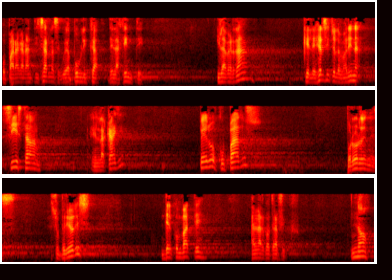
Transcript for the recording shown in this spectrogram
o para garantizar la seguridad pública de la gente. Y la verdad que el ejército y la marina sí estaban en la calle, pero ocupados por órdenes superiores del combate al narcotráfico, no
